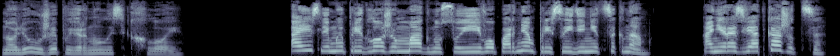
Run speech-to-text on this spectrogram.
но Лю уже повернулась к Хлое. А если мы предложим Магнусу и его парням присоединиться к нам? Они разве откажутся?»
